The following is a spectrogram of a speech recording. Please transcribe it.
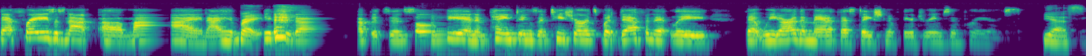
that phrase is not uh, mine. I have Right. picked it up. It's in social media and in paintings and T-shirts, but definitely that we are the manifestation of their dreams and prayers. Yes.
